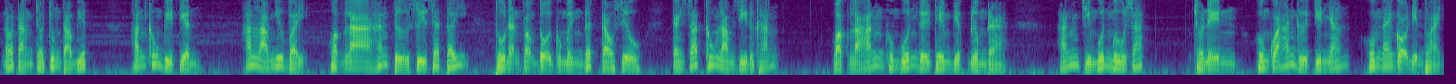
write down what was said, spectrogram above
nói thẳng cho chúng ta biết. Hắn không vì tiền, hắn làm như vậy hoặc là hắn tự suy xét thấy thủ đoạn phạm tội của mình rất cao siêu, cảnh sát không làm gì được hắn. Hoặc là hắn không muốn gây thêm việc đườm ra hắn chỉ muốn mưu sát. Cho nên hôm qua hắn gửi tin nhắn, hôm nay gọi điện thoại.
